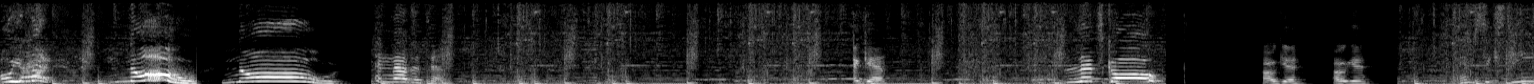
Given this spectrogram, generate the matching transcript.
Oh, you got it! No! No! Another 10. Again. Let's go! Okay, okay. M16,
